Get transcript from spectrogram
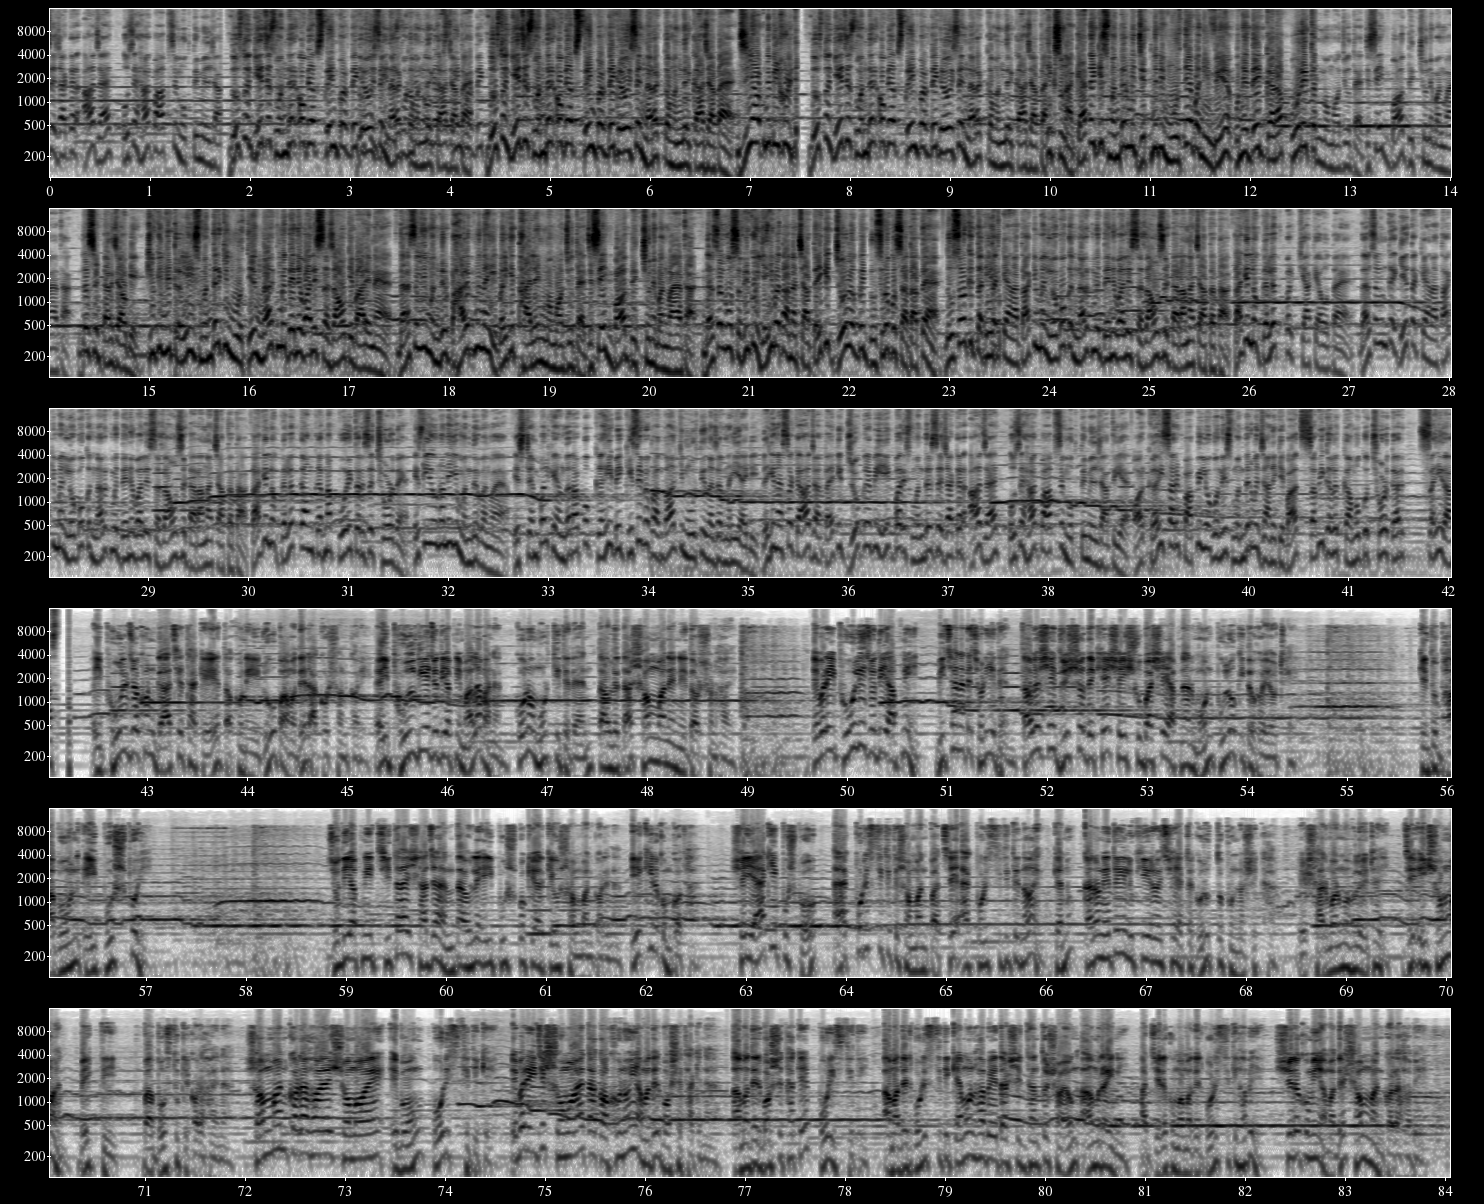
से जाकर आ जाए, उसे हर पाप से मुक्ति मिल जाए। दोस्तों, ये जिस मंदिर को भी आप स्क्रीन पर देख रहे हो, इसे नरक का मंदिर कहा जाता है। दोस्तों, ये जिस मंदिर को भी आप स्क्रीन पर देख रहे हो, इसे नरक का मंदिर कहा जाता है। जी आपने बिल्कुल दोस्तों, ये जिस मंदिर को भी आप स्क्रीन पर देख रहे हो, इसे नरक का मंदिर कहा जाता है। सुना, कहते हैं कि इस मंदिर में जितनी भी मूर्तियाँ बनी हुई है, उन्हें देखकर आप पूरे तत्व मौजूद है। जिसे एक बहुत भिक्षु ने बनवाया था। तो डर जाओगे, क्योंकि लिटरली इस मंदिर की मूर्तियाँ नरक में देने वाली सजाओं के बारे में है। दरअसल ये मंदिर भारत में नहीं, बल्कि थाईलैंड में मौजूद है, जिसे एक बहुत भिक्षु ने बनवाया था। दरअसल वो सभी को यही बताना चाहते हैं कि जो लोग भी दूसरों को सताते हैं, दूसरों की तरीके कहना था कि मैं लोगों को नरक में देने वाली सजाओं से डराना चाहता था, ताकि लोग गलत पर क्या क्या होता है। दरअसल उनका ये तक कहना था कि मैं लोगों को नरक में देने वाली सजाओं से डराना चाहता था ताकि लोग गलत काम करना पूरी तरह से छोड़ दें इसलिए उन्होंने ये मंदिर बनवाया इस टेंपल के अंदर आपको कहीं भी किसी भी भगवान की मूर्ति नजर नहीं आएगी लेकिन ऐसा कहा जाता है कि जो कोई भी एक बार इस मंदिर से जाकर आ जाए उसे हर पाप से मुक्ति मिल जाती है और कई सारे पापी लोगों ने इस मंदिर में जाने के बाद सभी गलत कामों को छोड़कर सही रास्ते এই ফুল যখন গাছে থাকে তখন এই রূপ আমাদের আকর্ষণ করে এই ফুল দিয়ে যদি আপনি মালা বানান কোনো মূর্তিতে দেন তাহলে তার সম্মানের নিদর্শন হয় এবার এই ফুলই যদি আপনি বিছানাতে ছড়িয়ে দেন তাহলে সেই দৃশ্য দেখে সেই সুবাসে আপনার মন পুলকিত হয়ে ওঠে কিন্তু ভাবুন এই পুষ্পই যদি আপনি চিতায় সাজান, তাহলে এই পুষ্পকে আর কেউ সম্মান করে না। একই রকম কথা? সেই একই পুষ্প এক পরিস্থিতিতে সম্মান পাচ্ছে, এক পরিস্থিতিতে নয়, কেন? কারণ এতেই লুকিয়ে রয়েছে একটা গুরুত্বপূর্ণ শিক্ষা। এর সারমর্ম হলো এটাই যে এই সম্মান ব্যক্তি বা বস্তুকে করা হয় না। সম্মান করা হয় সময় এবং পরিস্থিতিকে। এবার এই যে সময়, তা কখনোই আমাদের বসে থাকে না। আমাদের বসে থাকে পরিস্থিতি। আমাদের পরিস্থিতি কেমন হবে, তার সিদ্ধান্ত স্বয়ং আমরাই নিই। আর যেরকম আমাদের পরিস্থিতি হবে, সেরকমই আমাদের সম্মান করা হবে।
